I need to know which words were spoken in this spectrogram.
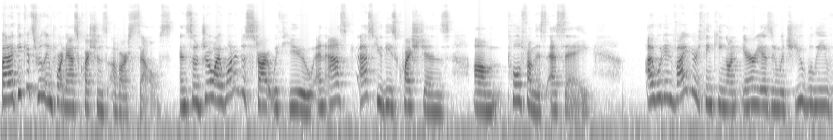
But I think it's really important to ask questions of ourselves. And so, Joe, I wanted to start with you and ask ask you these questions um, pulled from this essay. I would invite your thinking on areas in which you believe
